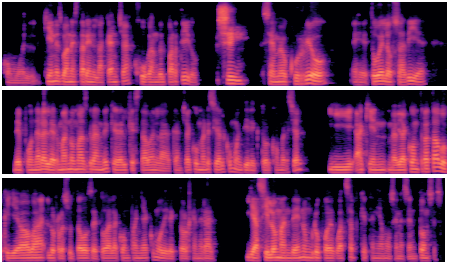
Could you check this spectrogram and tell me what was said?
como el quiénes van a estar en la cancha jugando el partido, sí. se me ocurrió, eh, tuve la osadía de poner al hermano más grande, que era el que estaba en la cancha comercial, como el director comercial y a quien me había contratado, que llevaba los resultados de toda la compañía como director general y así lo mandé en un grupo de WhatsApp que teníamos en ese entonces.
